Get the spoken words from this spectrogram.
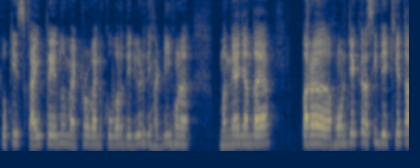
ਕਿਉਂਕਿ ਸਕਾਈ ਟ੍ਰੇਨ ਨੂੰ ਮੈਟਰੋ ਵੈਨਕੂਵਰ ਦੀ ਰੀੜ ਦੀ ਹੱਡੀ ਹੁਣ ਮੰਨਿਆ ਜਾਂਦਾ ਆ। ਪਰ ਹੁਣ ਜੇਕਰ ਅਸੀਂ ਦੇਖੀਏ ਤਾਂ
